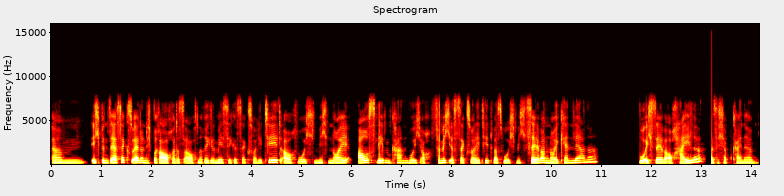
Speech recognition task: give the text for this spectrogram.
ähm, ich bin sehr sexuell und ich brauche das auch, eine regelmäßige Sexualität, auch wo ich mich neu ausleben kann, wo ich auch, für mich ist Sexualität was, wo ich mich selber neu kennenlerne, wo ich selber auch heile. Also ich habe keine,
